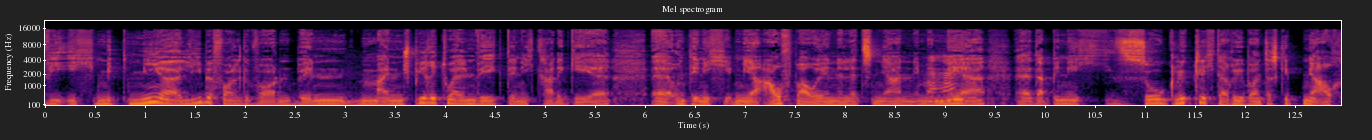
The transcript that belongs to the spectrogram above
wie ich mit mir liebevoll geworden bin, meinen spirituellen Weg, den ich gerade gehe äh, und den ich mir aufbaue in den letzten Jahren immer mhm. mehr, äh, da bin ich so glücklich darüber und das gibt mir auch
